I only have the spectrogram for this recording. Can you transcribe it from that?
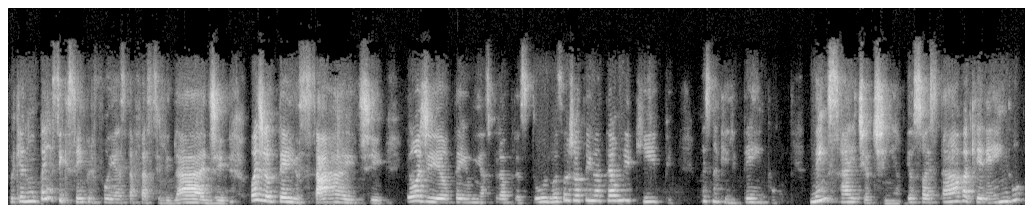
porque não pense que sempre foi esta facilidade. Hoje eu tenho site, hoje eu tenho minhas próprias turmas, hoje eu tenho até uma equipe. Mas naquele tempo, nem site eu tinha. Eu só estava querendo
